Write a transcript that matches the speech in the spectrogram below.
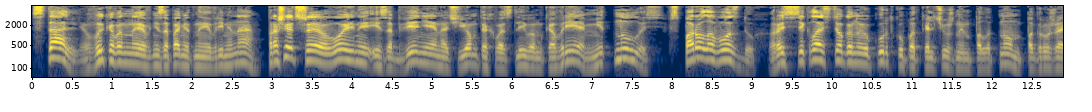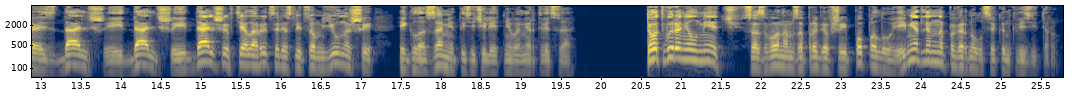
Сталь, выкованная в незапамятные времена, прошедшая войны и забвения на чьем-то хвастливом ковре, метнулась, вспорола воздух, рассекла стеганую куртку под кольчужным полотном, погружаясь дальше и дальше и дальше в тело рыцаря с лицом юноши и глазами тысячелетнего мертвеца. Тот выронил меч, со звоном запрыгавший по полу, и медленно повернулся к инквизитору.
